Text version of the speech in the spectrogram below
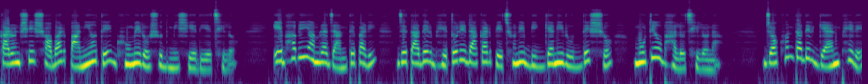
কারণ সে সবার পানীয়তে ঘুমের ওষুধ মিশিয়ে দিয়েছিল। এভাবেই আমরা জানতে পারি যে তাদের ভেতরে ডাকার পেছনে বিজ্ঞানীর উদ্দেশ্য মোটেও ভালো ছিল না। যখন তাদের জ্ঞান ফেরে,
